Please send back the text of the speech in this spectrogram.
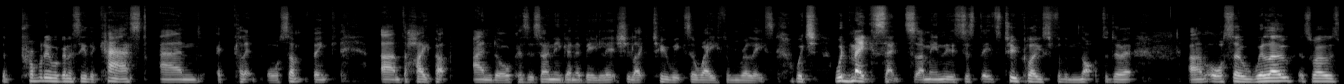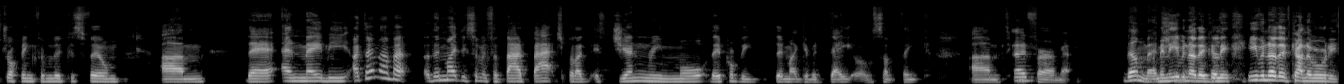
that probably we're going to see the cast and a clip or something um, to hype up Andor because it's only going to be literally like two weeks away from release, which would make sense. I mean, it's just it's too close for them not to do it. Um, also, Willow as well is dropping from Lucasfilm. Um, there and maybe I don't know about they might do something for Bad Batch, but it's generally more they probably they might give a date or something um to confirm it. They'll I mean, even it, though they've dele- even though they've kind of already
